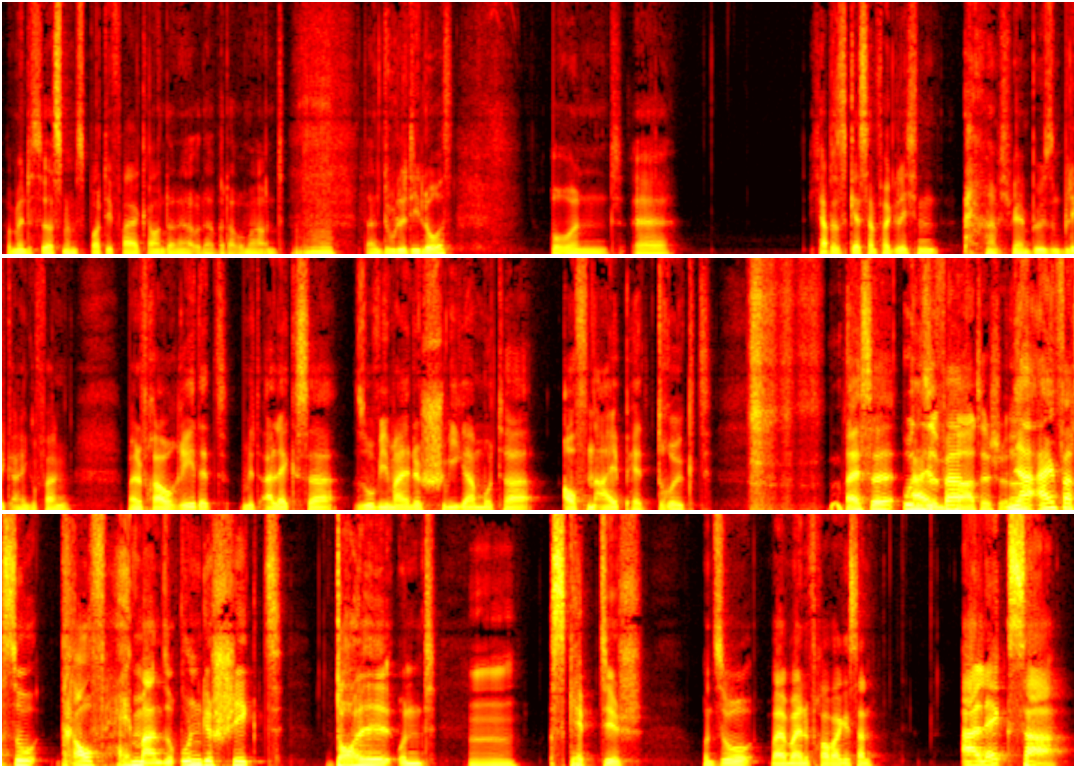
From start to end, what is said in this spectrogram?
verbindest du das mit einem Spotify-Account oder, oder was auch immer und dann dudelt die los. Und äh, ich habe das gestern verglichen, habe ich mir einen bösen Blick eingefangen. Meine Frau redet mit Alexa so, wie meine Schwiegermutter auf ein iPad drückt. Weißt du? Unsympathisch, Einfach, oder? ja, einfach so drauf hämmern, so ungeschickt, doll und Mhm. skeptisch. Und so, weil meine Frau war gestern, Alexa,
